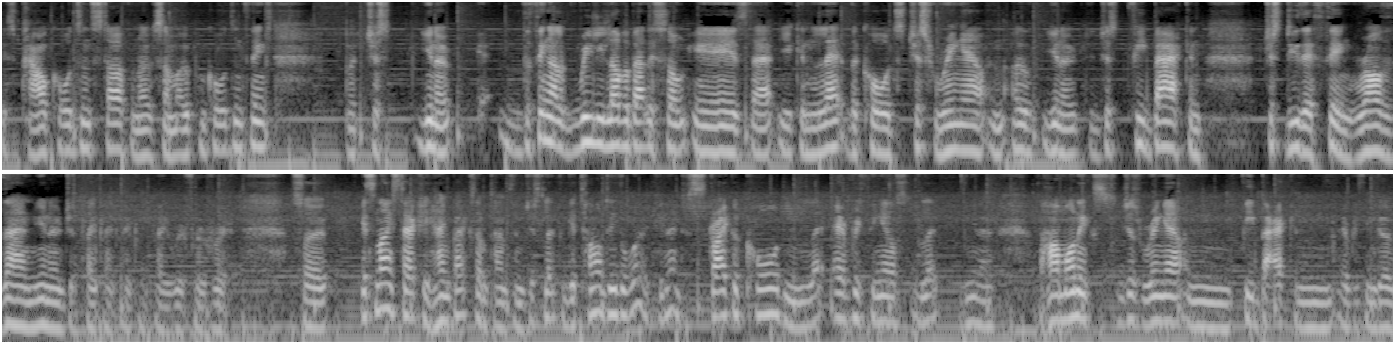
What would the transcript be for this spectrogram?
it's power chords and stuff, and some open chords and things, but just, you know, the thing I really love about this song is that you can let the chords just ring out and, you know, just feed back and just do their thing rather than, you know, just play, play, play, play, play, riff, riff, riff. So it's nice to actually hang back sometimes and just let the guitar do the work, you know, just strike a chord and let everything else, let, you know, the harmonics just ring out and feedback and everything go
